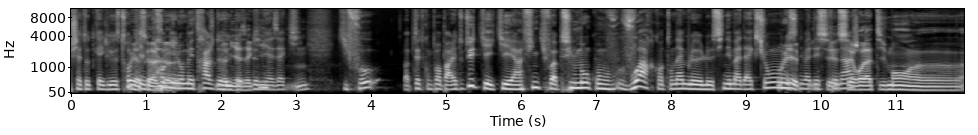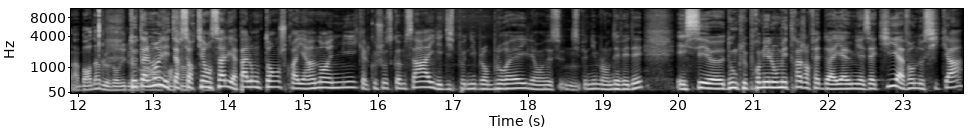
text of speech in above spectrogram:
Le château de Cagliostro, Oui, qui est le premier long métrage de, Miyazaki. de Miyazaki, Mm. qu'il faut. Bah, peut-être qu'on peut en parler tout de suite, qui est, qui est un film qu'il faut absolument qu'on vo- voir quand on aime le, le cinéma d'action, Oui, le cinéma d'espionnage. C'est relativement euh, abordable aujourd'hui. Totalement, il était France, ressorti hein. en salle il n'y a pas longtemps, je crois, il y a un an et demi, quelque chose comme ça. Il est disponible en Blu-ray, il est en- Mm. disponible en DVD. Et c'est euh, donc le premier long métrage en fait de Hayao Miyazaki avant Nausicaa.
